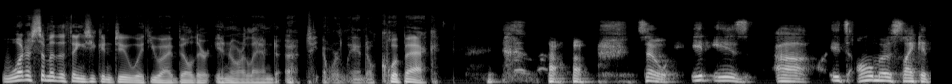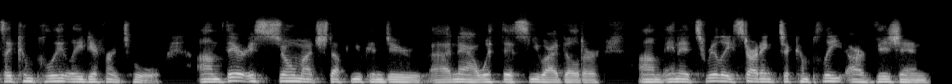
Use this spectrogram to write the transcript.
What are some of the things you can do with UI Builder in Orlando, uh, Orlando, Quebec? so it is uh, it's almost like it's a completely different tool um, there is so much stuff you can do uh, now with this ui builder um, and it's really starting to complete our vision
